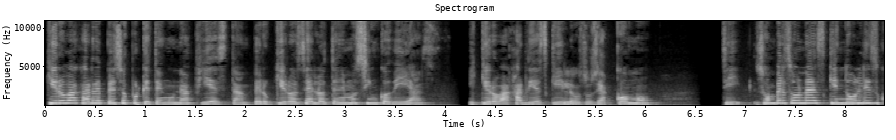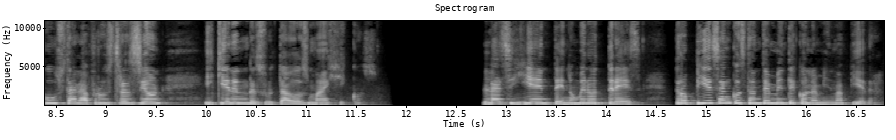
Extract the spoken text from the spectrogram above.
quiero bajar de peso porque tengo una fiesta, pero quiero hacerlo, tenemos cinco días y quiero bajar 10 kilos. O sea, ¿cómo? ¿Sí? Son personas que no les gusta la frustración y quieren resultados mágicos. La siguiente, número tres, tropiezan constantemente con la misma piedra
